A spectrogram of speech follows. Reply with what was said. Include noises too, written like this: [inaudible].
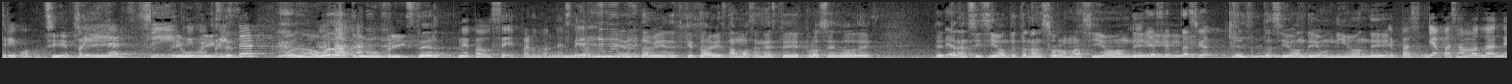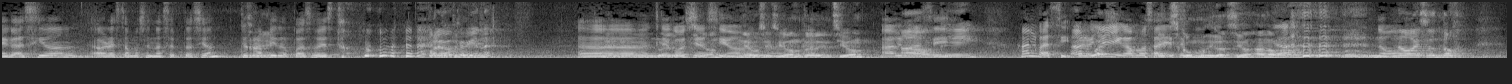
Tribu. Sí, Fricksters. sí. Tribu, Tribu Frickster. Frickster. Hola, hola, Tribu [laughs] Frickster. Me pausé, perdónenme. Sí, está bien, es que todavía estamos en este proceso de, de De- transición, de transformación, de, ¿De aceptación? de aceptación, de unión, Eh, de... pas- Ya pasamos la negación, ahora estamos en aceptación. Qué Sí. rápido pasó esto. ¿Y luego qué viene? Eh, redención, negociación. Negociación, redención, Algo Ah, así. Algo así, pero ya llegamos a ese excomunicación. Ah, no, no. punto. [laughs] No, No, eso no.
